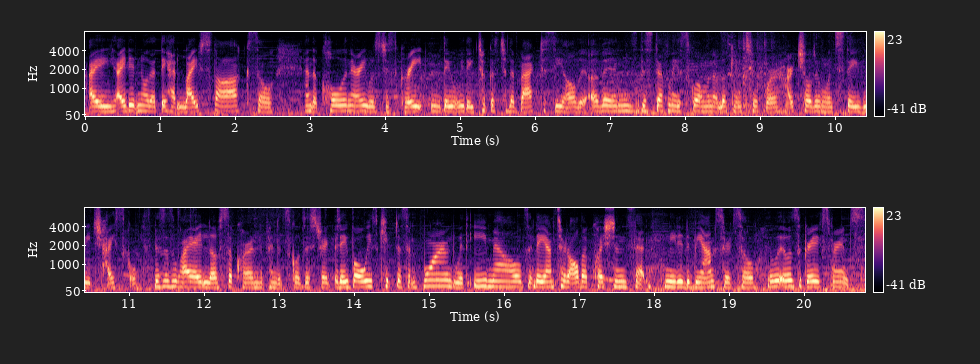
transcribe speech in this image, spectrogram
I, I didn't know that they had livestock, so and the culinary was just great. They, they took us to the back to see all the ovens. This is definitely a school I'm to look into for our children once they reach high school. This is why I love Socorro Independent School District. They've always kept us informed with emails, and they answered all the questions that needed to be answered, so it, it was a great experience.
